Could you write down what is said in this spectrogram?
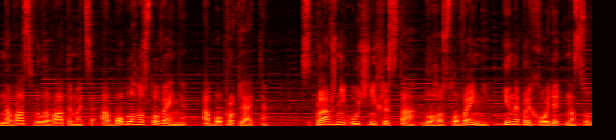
на вас виливатиметься або благословення, або прокляття. Справжні учні Христа благословенні і не приходять на суд.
